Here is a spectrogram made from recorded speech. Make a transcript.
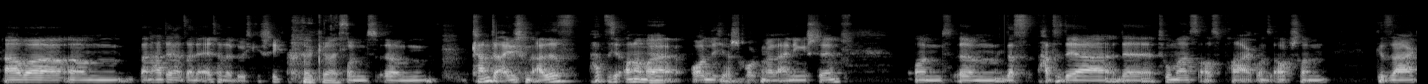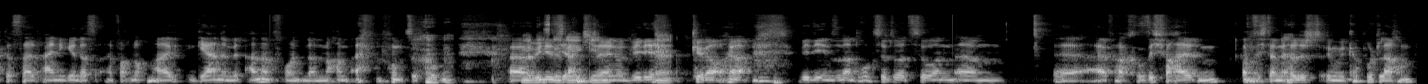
Aber ähm, dann hat er halt seine Eltern da durchgeschickt Krass. und ähm, kannte eigentlich schon alles, hat sich auch nochmal ja. ordentlich erschrocken an einigen Stellen. Und ähm, das hatte der, der Thomas aus Prag uns auch schon gesagt, dass halt einige das einfach nochmal gerne mit anderen Freunden dann machen, einfach um zu gucken, äh, wie die sich anstellen und wie die, ja. genau, ja, wie die in so einer Drucksituation ähm, äh, einfach sich verhalten und sich dann höllisch irgendwie kaputt lachen.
